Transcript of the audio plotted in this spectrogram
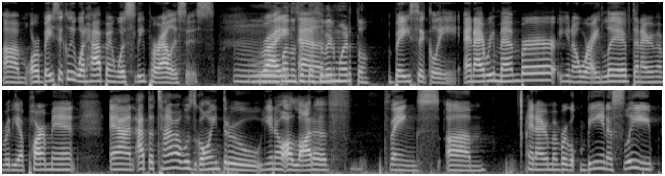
um, or basically what happened was sleep paralysis. Right. Cuando se te sube el muerto. basically. And I remember, you know, where I lived and I remember the apartment. And at the time I was going through, you know, a lot of things. Um, and I remember being asleep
